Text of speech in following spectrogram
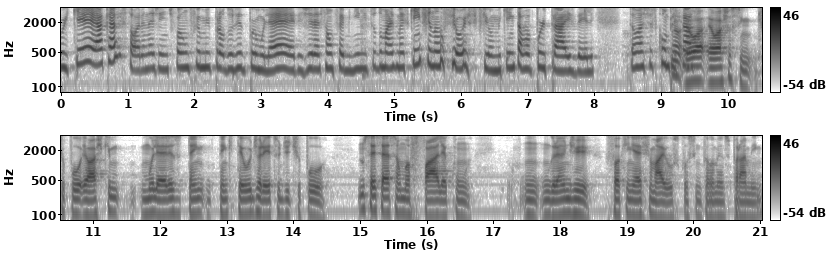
Porque é aquela história, né, gente? Foi um filme produzido por mulheres, direção feminina e tudo mais, mas quem financiou esse filme? Quem estava por trás dele? Então eu acho isso Não, complicado. eu, eu acho assim, tipo, eu acho que mulheres têm, têm que ter o direito de, tipo. Não sei se essa é uma falha com um, um grande fucking F maiúsculo, assim, pelo menos pra mim.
